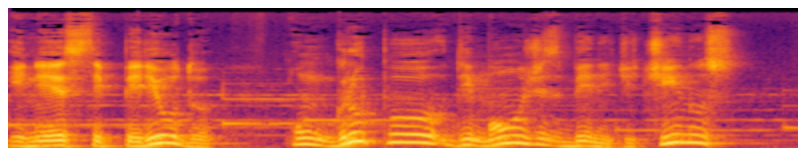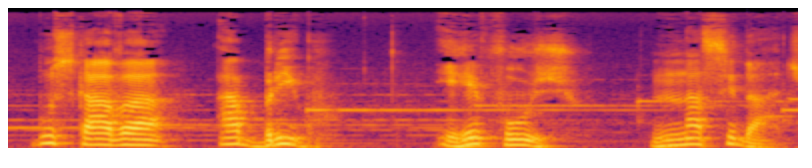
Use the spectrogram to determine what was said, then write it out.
E nesse período, um grupo de monges beneditinos buscava abrigo e refúgio na cidade.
